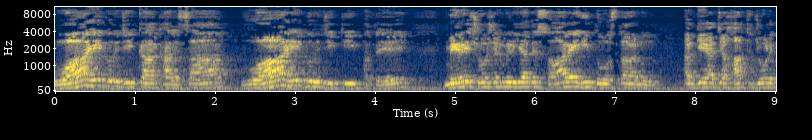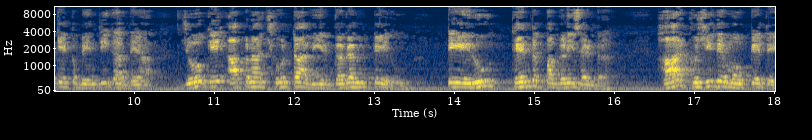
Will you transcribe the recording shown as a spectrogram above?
ਵਾਹਿਗੁਰੂ ਜੀ ਕਾ ਖਾਲਸਾ, ਵਾਹਿਗੁਰੂ ਜੀ ਕੀ ਫਤਿਹ। ਮੇਰੇ ਸੋਸ਼ਲ ਮੀਡੀਆ ਦੇ ਸਾਰੇ ਹੀ ਦੋਸਤਾਂ ਨੂੰ ਅੱਗੇ ਅੱਜ ਹੱਥ ਜੋੜ ਕੇ ਇੱਕ ਬੇਨਤੀ ਕਰਦੇ ਆ ਜੋ ਕਿ ਆਪਣਾ ਛੋਟਾ ਵੀਰ ਗਗਨ ਢੇਰੂ ਢੇਰੂ ਥਿੰਦ ਪਗੜੀ ਸੈਂਟਰ, ਹਰ ਖੁਸ਼ੀ ਦੇ ਮੌਕੇ ਤੇ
